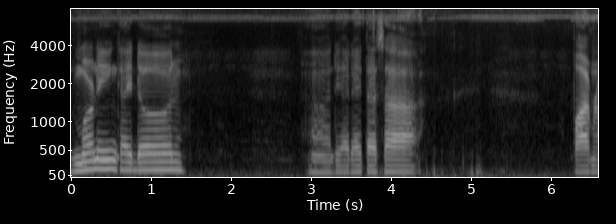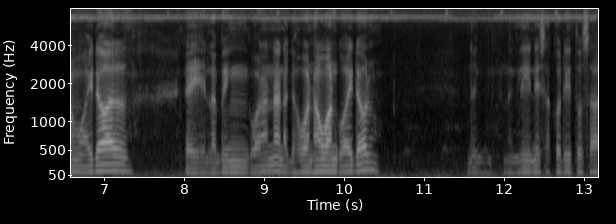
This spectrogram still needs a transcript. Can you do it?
morning, Kaidol. Ah, di aday ta sa farm na mo, Idol. Kay labing kuha na, naghawan-hawan ko, Idol. Nag, naglinis ako dito sa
